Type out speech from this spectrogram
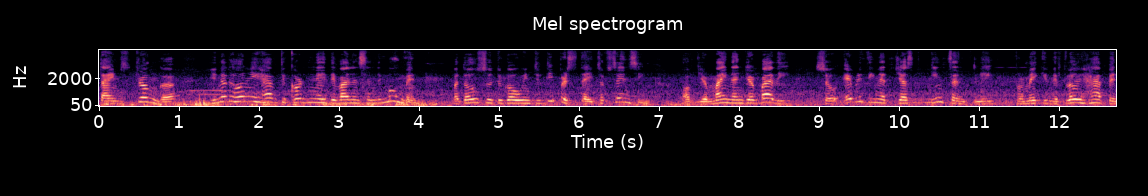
time stronger, you not only have to coordinate the balance and the movement, but also to go into deeper states of sensing of your mind and your body so everything that just instantly for making the flow happen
